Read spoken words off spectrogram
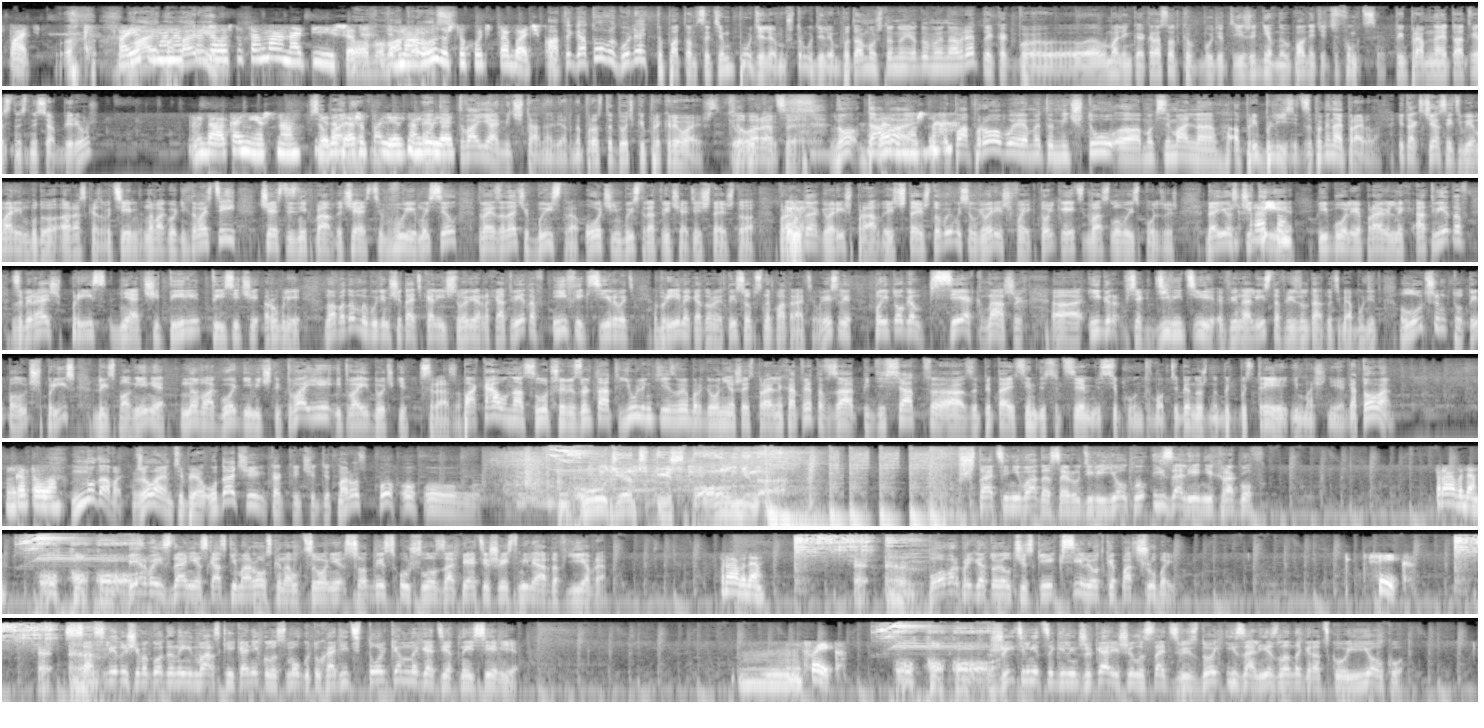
спать. Поэтому Ма- она Марина, сказала, что сама напишет А, в- Дед вопрос. Морозу, что хочет собачку. А ты готова гулять-то потом с этим пуделем, штруделем? Потому что, ну, я думаю, навряд ли как бы э, маленькая красотка будет ежедневно выполнять эти функции. Ты прям на эту ответственность на себя берешь? Да, конечно. Всё Это даже понятно. полезно Это гулять. твоя мечта, наверное. Просто дочкой прикрываешься. Коллаборация. Ну, давай Возможно. попробуем эту мечту э, максимально э, приблизить. Запоминай правила. Итак, сейчас я тебе, Марин, буду рассказывать 7 новогодних новостей. Часть из них правда, часть вымысел. Твоя задача быстро, очень быстро отвечать. Если считаешь, что правда, говоришь правда. Если считаешь, что вымысел, говоришь фейк. Только эти два слова используешь. Даешь 4 Хорошо. и более правильных ответов, забираешь приз дня 4000 рублей. Ну а потом мы будем считать количество верных ответов и фиксировать время, которое ты, собственно, потратил. Если по итогам всех наших э, игр, всех 9 финалистов, результат у тебя будет лучшим, то ты получишь приз для исполнения новогодней мечты. Твоей и твоей дочки сразу. Пока у нас лучший результат Юленьки из Выборга. У нее 6 правильных ответов за 50,77 секунд. Вот, тебе нужно быть быстрее и мощнее. Готова? Готово. Ну, давай. Желаем тебе удачи, как кричит Дед Мороз. Хо-хо-хо. Будет исполнено. В штате Невада соорудили елку из оленьих рогов. Правда. Хо-хо-хо. Первое издание сказки «Морозко» на аукционе Сотбис ушло за 5,6 миллиардов евро. Правда. Повар приготовил чизкейк селедка под шубой. Фейк. Со следующего года на январские каникулы смогут уходить только многодетные семьи. Фейк. Хо-хо-хо. Жительница Геленджика решила стать звездой и залезла на городскую елку.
